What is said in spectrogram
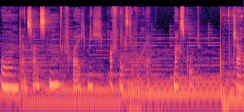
Und ansonsten freue ich mich auf nächste Woche. Mach's gut. Ciao.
